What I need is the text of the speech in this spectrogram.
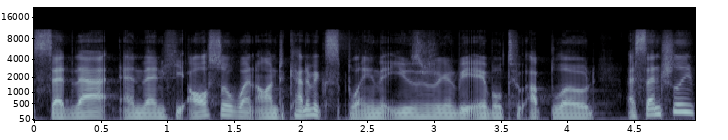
said that. And then he also went on to kind of explain that users are going to be able to upload essentially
